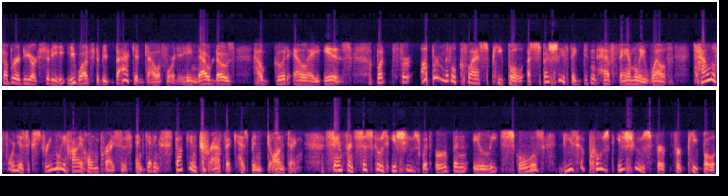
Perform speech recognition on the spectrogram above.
suburb, of New York City, he wants to be back in California. He now knows how good LA is. But for upper middle class people, especially if they didn't have family wealth, California's extremely high home prices and getting stuck in traffic has been daunting. San Francisco's issues with urban elite schools, these have posed issues for, for people.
